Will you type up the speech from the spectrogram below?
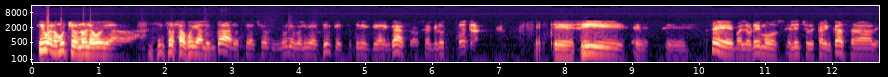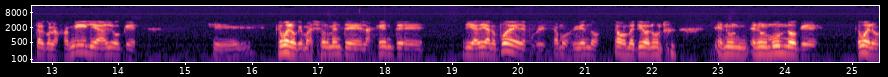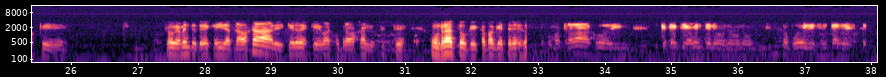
Sí, bueno, mucho no le voy a no la voy a alentar, o sea, yo lo único que le voy a decir es que se tiene que quedar en casa, o sea, que no otra. Este, sí, este, no sé, valoremos el hecho de estar en casa, de estar con la familia, algo que, que, que bueno, que mayormente la gente día a día no puede, porque estamos viviendo, estamos metidos en un, en un, en un mundo que, que bueno, que, obviamente tenés que ir a trabajar y que no es que vas a trabajar este, un rato que capaz que tenés dos más trabajo y, que prácticamente no no no no podés disfrutar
